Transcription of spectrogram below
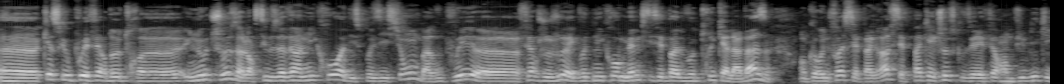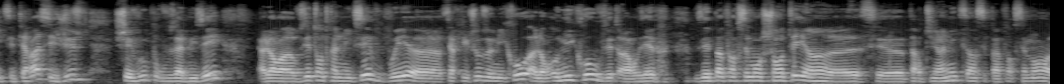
Euh, qu'est-ce que vous pouvez faire d'autre? Euh, Une autre chose, alors si vous avez un micro à disposition, bah, vous pouvez euh, faire joujou avec votre micro, même si c'est pas votre truc à la base. Encore une fois, c'est pas grave, c'est pas quelque chose que vous allez faire en public, etc. C'est juste chez vous pour vous amuser. Alors vous êtes en train de mixer, vous pouvez faire quelque chose au micro. Alors au micro, vous êtes, alors vous n'avez pas forcément chanté, hein, c'est par un mix, hein, c'est pas forcément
